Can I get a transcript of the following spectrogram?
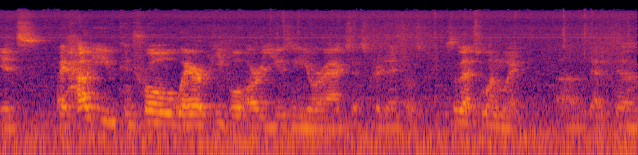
it's like how do you control where people are using your access credentials? So that's one way uh, that uh,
